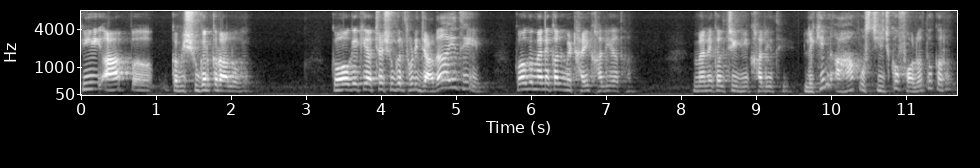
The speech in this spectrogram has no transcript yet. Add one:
कि आप कभी शुगर करा लोगे। कहोगे कि अच्छा शुगर थोड़ी ज़्यादा आई थी। कहोगे, मैंने कल मिठाई खा लिया था। मैंने कल चीनी खा ली थी। लेकिन आप उस चीज़ को फॉलो तो करो।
